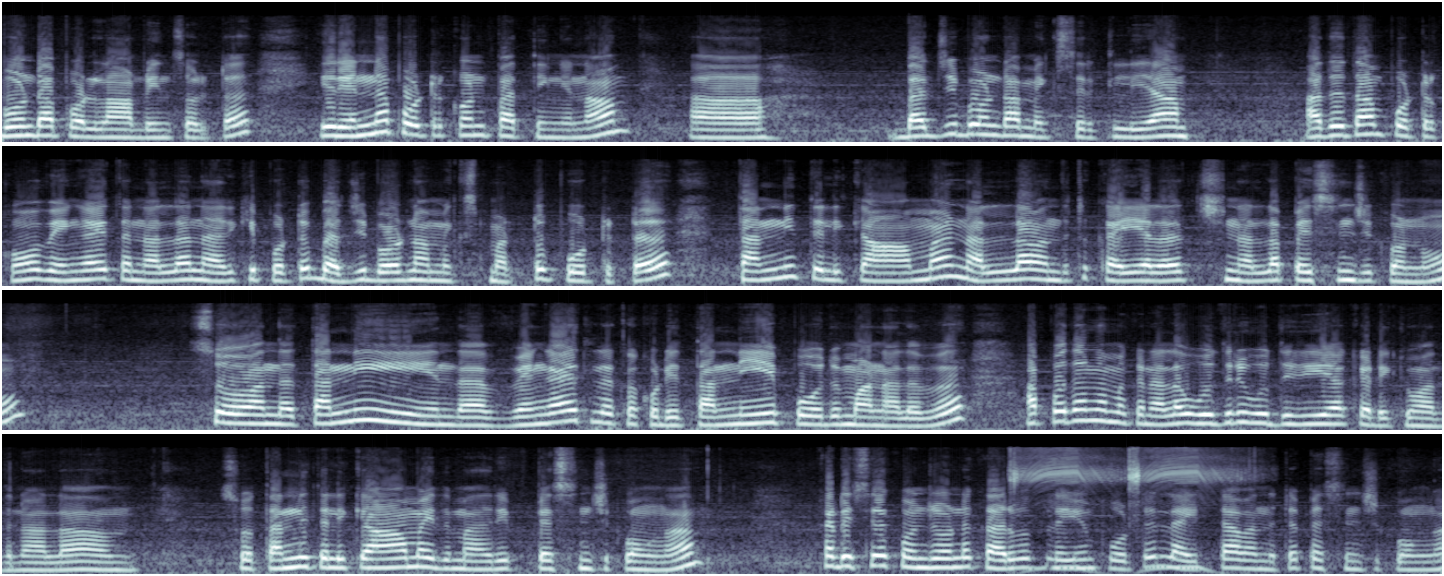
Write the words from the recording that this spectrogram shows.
போண்டா போடலாம் அப்படின்னு சொல்லிட்டு இது என்ன போட்டிருக்கோன்னு பார்த்தீங்கன்னா பஜ்ஜி போண்டா மிக்ஸ் இருக்கு இல்லையா? அதுதான் போட்டிருக்கோம். வெங்காயத்தை நல்லா நறுக்கி போட்டு பஜ்ஜி போண்டா மிக்ஸ் மட்டும் போட்டுட்டு தண்ணி தெளிக்காமல் நல்லா வந்துட்டு கையலச்சு நல்லா பிசைஞ்சுக்கணும். ஸோ அந்த தண்ணி இந்த வெங்காயத்தில் இருக்கக்கூடிய தண்ணியே போதுமான அளவு. அப்போ தான் நமக்கு நல்லா உதிரி உதிரியாக கிடைக்கும் அதனால. ஸோ தண்ணி தெளிக்காமல் இது மாதிரி பிசைஞ்சுக்கோங்க. கடைசியாக கொஞ்சோண்டு கருவேப்பிலையும் போட்டு லைட்டாக வந்துட்டு பிசைஞ்சுக்கோங்க.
